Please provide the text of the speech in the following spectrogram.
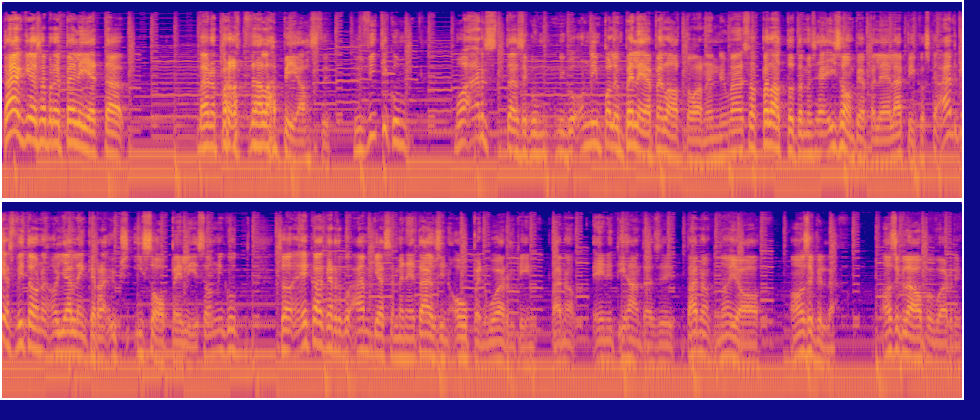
Tääkin on semmonen peli, että mä en oo pelannut tätä läpi asti. Siis vittu kun Mua ärsyttää se, kun niinku, on niin paljon pelejä pelattavana, niin mä en saa pelattua tämmöisiä isompia pelejä läpi, koska MGS 5 on jälleen kerran yksi iso peli. Se on niinku, se on eka kerta, kun MGS menee täysin open worldiin. Tai no, ei nyt ihan täysin, tai no, no joo, on se kyllä. On se kyllä open worldi.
